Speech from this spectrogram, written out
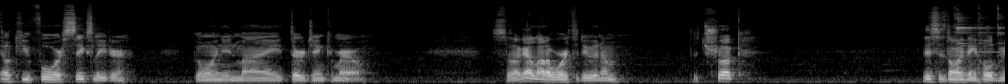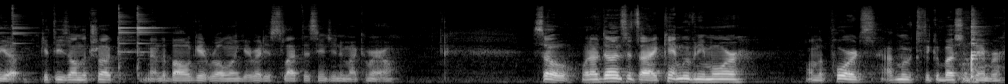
LQ4 6 liter going in my third gen Camaro. So I got a lot of work to do and I'm the truck. This is the only thing holding me up. Get these on the truck. And then the ball will get rolling. Get ready to slap this engine in my Camaro. So what I've done since I can't move anymore on the ports I've moved to the combustion chamber.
